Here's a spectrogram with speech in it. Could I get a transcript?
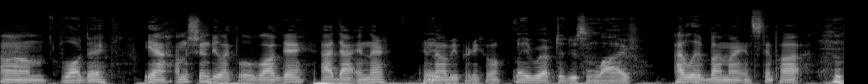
Um Vlog day. Yeah i'm just gonna do like a little vlog day add that in there and Maybe. that'll be pretty cool Maybe we have to do some live. i live by my instant pot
